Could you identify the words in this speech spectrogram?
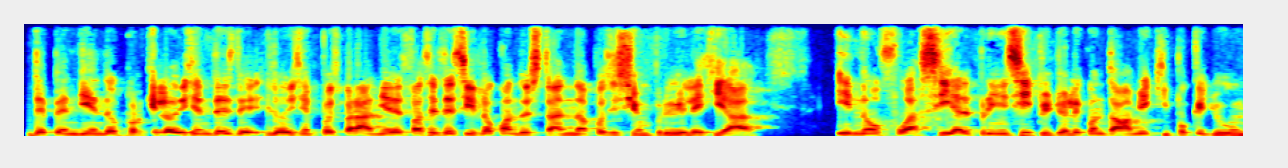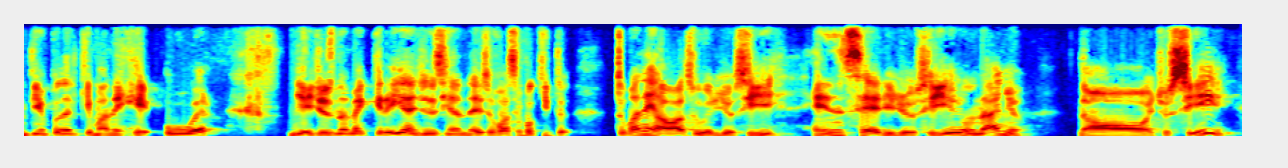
dependiendo, porque lo dicen desde, lo dicen, pues para Daniel es fácil decirlo cuando está en una posición privilegiada, y no fue así al principio. Yo le contaba a mi equipo que yo hubo un tiempo en el que manejé Uber y ellos no me creían, ellos decían, eso fue hace poquito, tú manejabas Uber, yo sí, en serio, yo sí, un año. No, yo sí.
